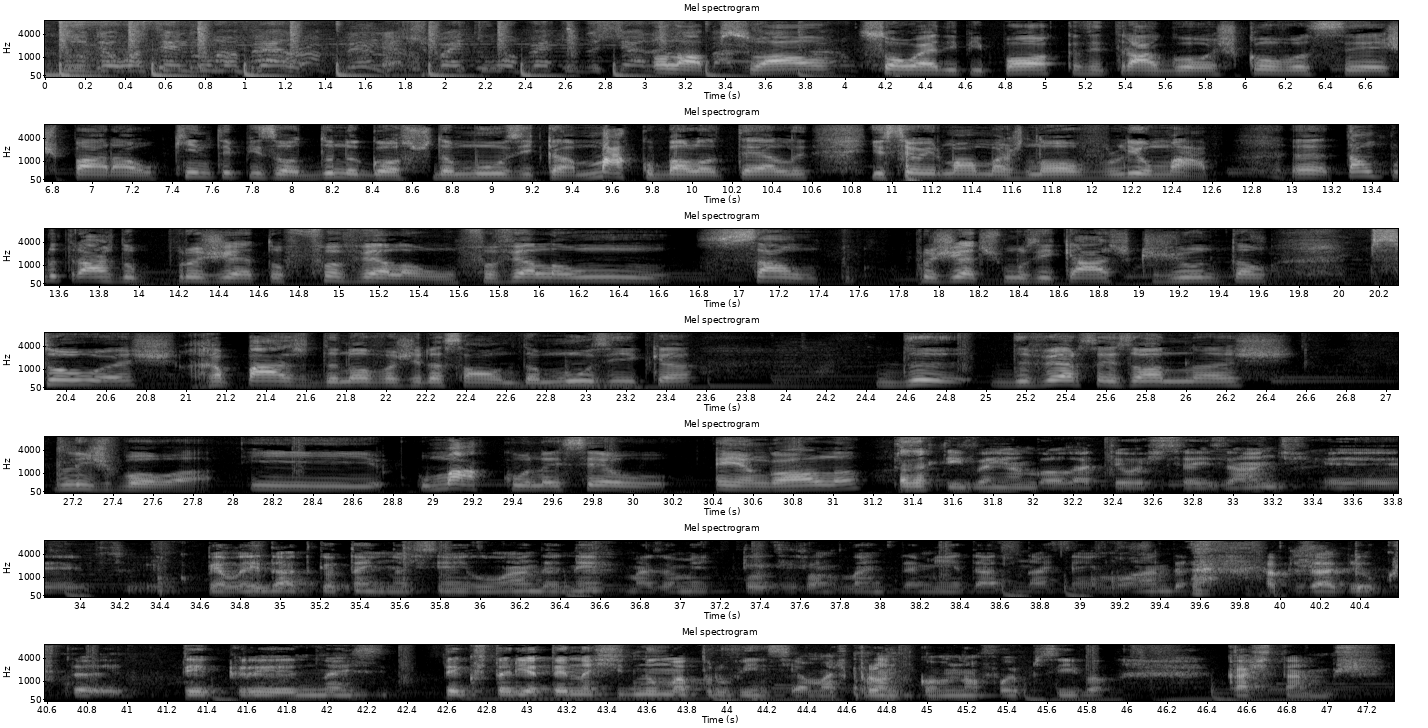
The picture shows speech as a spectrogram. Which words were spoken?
Tudo eu acendo uma vela. É respeito de Shella. Olá pessoal, sou o Eddie Pipocas e trago hoje com vocês para o quinto episódio do Negócios da Música Marco Balotelli e o seu irmão mais novo, Lil Map. Eh, Estão por trás do projeto Favela 1. Favela 1 são projetos musicais que juntam pessoas, rapazes da nova geração da música de diversas zonas de Lisboa. E o Marco nasceu em Angola. Estive em Angola até os 6 anos. É, pela idade que eu tenho, nasci em Luanda, né? Mais ou menos todos os angolanos da minha idade nascem em Luanda. Apesar de eu ter, nas- ter gostaria de ter nascido numa província, mas pronto, como não foi possível, cá estamos.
